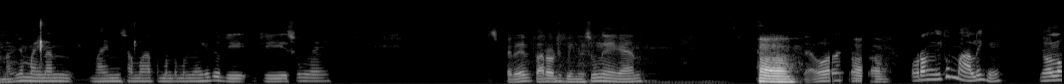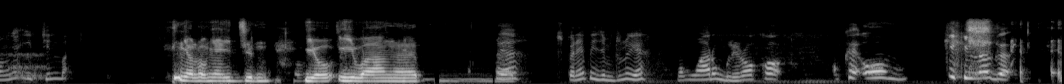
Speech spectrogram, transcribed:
Anaknya mainan main sama teman-temannya gitu di di sungai. Sepedanya taruh di pinggir sungai kan. Heeh. ada orang orang itu maling ya nyolongnya izin pak. Nyolongnya izin. Yo banget. Dulu ya sepedanya pinjam dulu ya. Mau ke warung beli rokok. Oke om. Gila gak?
